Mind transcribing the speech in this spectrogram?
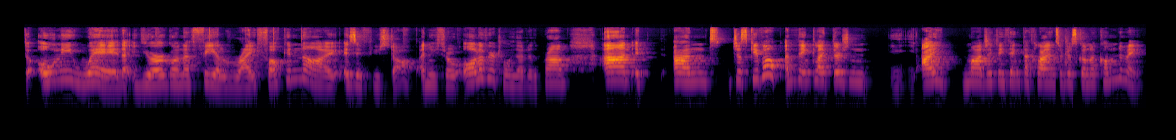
the only way that you're gonna feel right fucking now is if you stop and you throw all of your toys out of the pram and it and just give up and think like there's I magically think that clients are just gonna come to me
